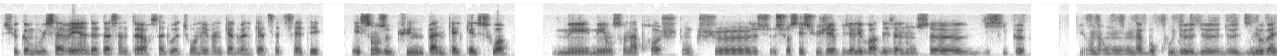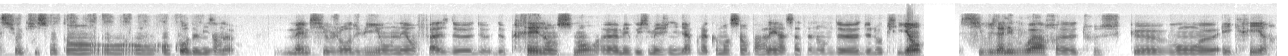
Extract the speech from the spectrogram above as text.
Parce que comme vous le savez, un data center, ça doit tourner 24, 24, 7, 7 et, sans aucune panne quelle qu'elle soit mais, on s'en approche. Donc, sur ces sujets, vous allez voir des annonces euh, d'ici peu. On a, beaucoup d'innovations qui sont en, cours de mise en œuvre. Même si aujourd'hui on est en phase de, pré-lancement, euh, mais vous imaginez bien qu'on a commencé à en parler à un certain nombre de, nos clients. Si vous allez voir euh, tout ce que vont écrire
